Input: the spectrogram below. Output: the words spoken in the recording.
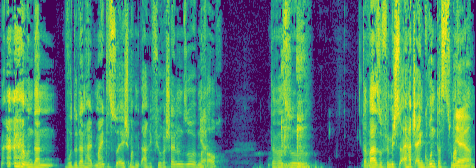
Und dann, wo du dann halt meintest, so, ey, ich mach mit Ari Führerschein und so, mach Ja. auch. Da war so, da war so für mich so, hatte ich einen Grund, das zu machen. ja, ja. Dann.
